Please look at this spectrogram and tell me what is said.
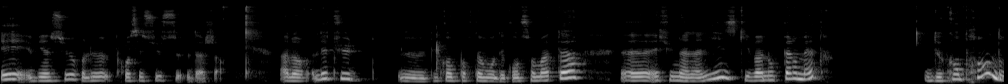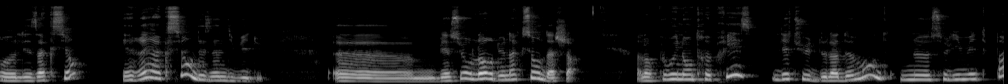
et bien sûr le processus d'achat. Alors l'étude euh, du comportement des consommateurs euh, est une analyse qui va nous permettre de comprendre les actions et réactions des individus, euh, bien sûr lors d'une action d'achat. Alors pour une entreprise, l'étude de la demande ne se limite pas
